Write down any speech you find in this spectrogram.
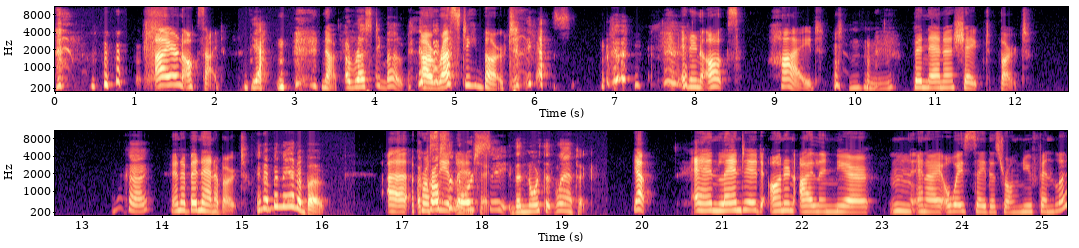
Iron oxide. Yeah. No, A rusty boat. a rusty boat yes. in an ox hide mm-hmm. banana shaped boat. Okay. In a banana boat. In a banana boat Uh, across, across the the, North Sea, the North Atlantic. Yep. And landed on an island near, mm, and I always say this wrong, Newfoundland?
